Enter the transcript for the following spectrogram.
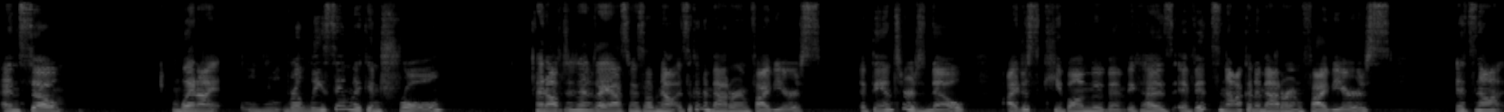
And so when I releasing the control, and oftentimes I ask myself now, is it going to matter in five years? If the answer is no, I just keep on moving because if it's not going to matter in five years, it's not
